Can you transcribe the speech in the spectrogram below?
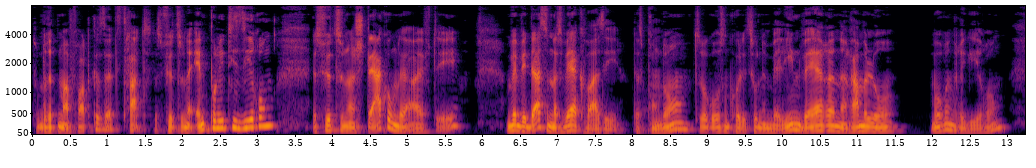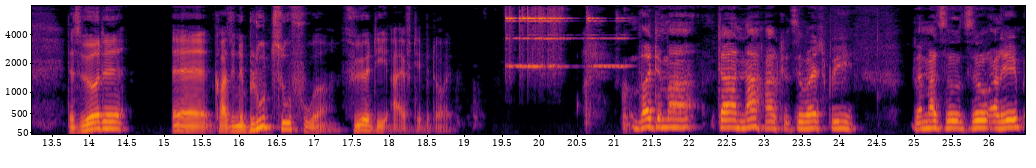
zum dritten Mal fortgesetzt hat. Das führt zu einer Entpolitisierung, es führt zu einer Stärkung der AfD. Und wenn wir das, und das wäre quasi das Pendant zur Großen Koalition in Berlin, wäre eine Ramelow-Moring-Regierung, das würde äh, quasi eine Blutzufuhr für die AfD bedeuten. wollte mal da nachhaken, zum Beispiel, wenn man so, so erlebt,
